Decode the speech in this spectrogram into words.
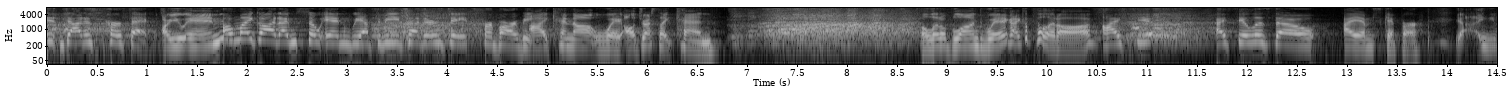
is, that is perfect. Are you in? Oh my God, I'm so in. We have to be each other's dates for Barbie. I cannot wait. I'll dress like Ken. A little blonde wig, I could pull it off. I feel, I feel as though I am Skipper. Yeah. You,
